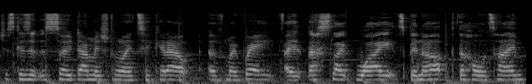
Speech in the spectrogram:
just because it was so damaged when I took it out of my braids. I, that's like why it's been up the whole time.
